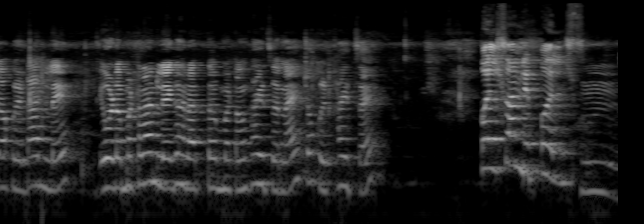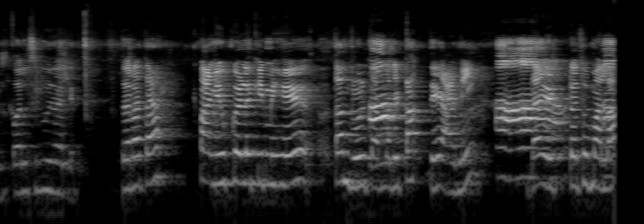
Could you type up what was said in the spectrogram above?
चॉकलेट आणलंय. एवढं मटण आणलंय घरात तर मटण खायचं नाही. चॉकलेट खायचं आहे पल्स आले पल्स. हम्म, पल्स घेऊन आले. तर आता पाणी उकळलं की मी हे तांदूळ त्यामध्ये टाकते आणि डायरेक्ट तुम्हाला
